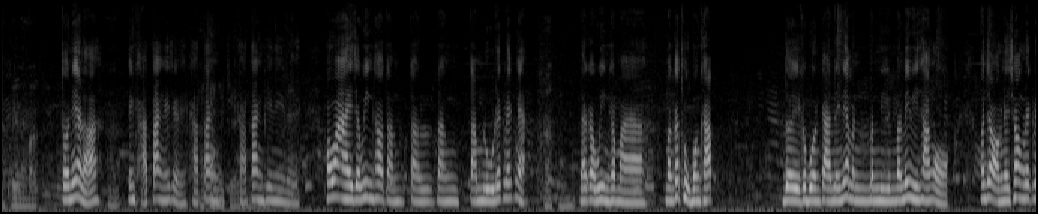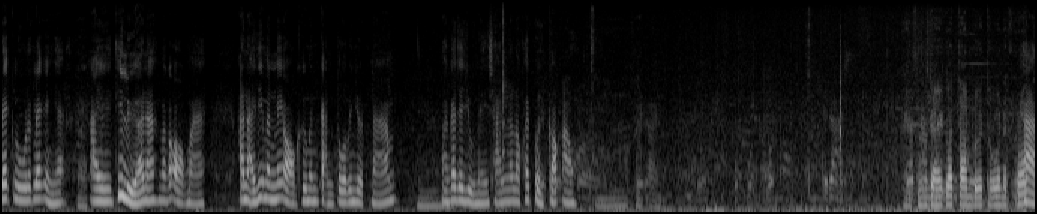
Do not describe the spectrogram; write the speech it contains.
ๆคืออะไรครับตัวเนี้ยเหรอฮะเป็นขาตั้งเฉยๆขาตั้งขาตั้งเฉยๆขาตั้งที่นี่เลย เพราะว่าไอจะวิ่งเข้าตามตามตามตามรูเล็ก ๆ เนี่ย ครับผมแล้วก็วิ่งเข้ามา มันก็ถูกบังคับ โดยกระบวนการในเนี้ยมันมันมีมันไม่มีทางออก มันจะออกในช่องเล็ก ๆ รูเล็ก ๆ อย่างเงี้ย ไอที่เหลือนะ มันก็ออกมา อันไหนที่มันไม่ออกคือมันกั่นตัวเป็นหยดน้ำอืมมันก็จะอยู่ในชั้นแล้วเราค่อยเปิดก๊อกเอา อ๋อครับผมใครสนใจก็ตามเบอร์โทรนะครับ ค่ะ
